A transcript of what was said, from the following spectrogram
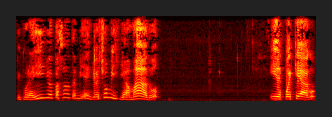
Y por ahí yo he pasado también, yo he hecho mis llamados y después ¿qué hago?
